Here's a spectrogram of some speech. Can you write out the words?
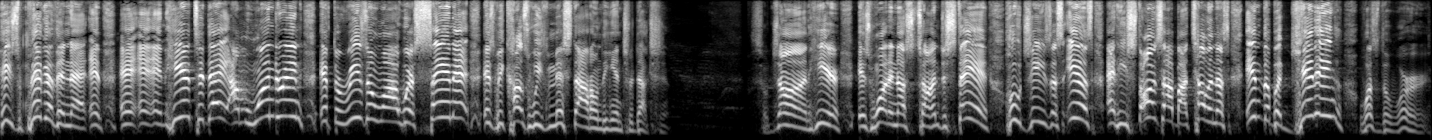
he's bigger than that. And, and and here today, I'm wondering if the reason why we're saying it is because we've missed out on the introduction. So John here is wanting us to understand who Jesus is, and he starts out by telling us, "In the beginning was the Word."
